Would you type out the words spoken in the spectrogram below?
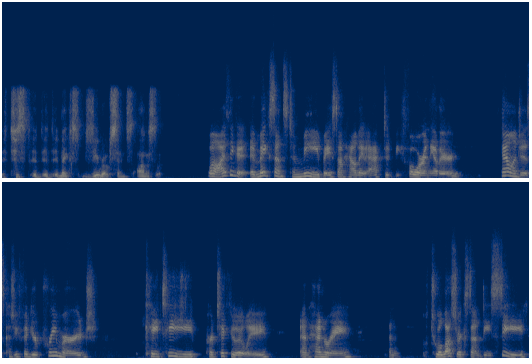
it just it, it makes zero sense, honestly. Well, I think it, it makes sense to me based on how they've acted before and the other challenges, because you figure pre-merge, KT particularly, and Henry, to a lesser extent DC,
